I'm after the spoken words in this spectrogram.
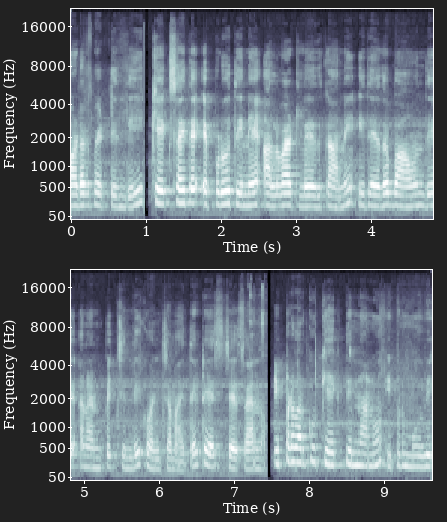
ఆర్డర్ పెట్టింది. కేక్స్ అయితే ఎప్పుడూ తినే అలవాటు లేదు కానీ ఇదేదో బాగుంది అని అనిపించింది. కొంచెం అయితే టేస్ట్ చేశాను. ఇప్పటి వరకు కేక్ తిన్నాను. ఇప్పుడు మూవీ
